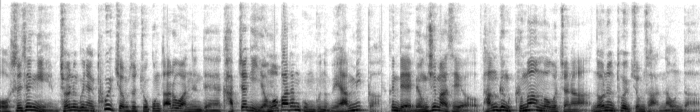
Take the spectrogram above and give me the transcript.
어, 선생님, 저는 그냥 토익 점수 조금 따라왔는데 갑자기 영어 발음 공부는 왜 합니까? 근데 명심하세요. 방금 그 마음 먹었잖아. 너는 토익 점수 안 나온다.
